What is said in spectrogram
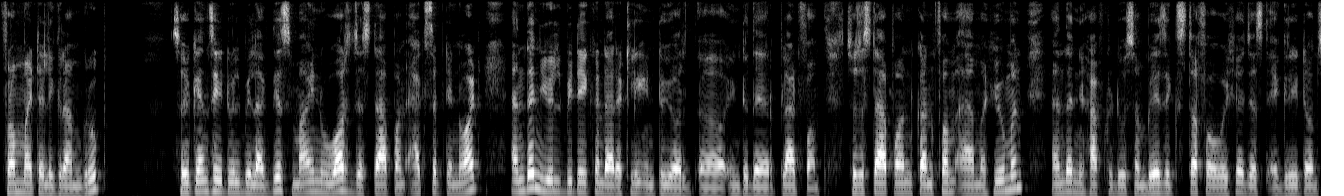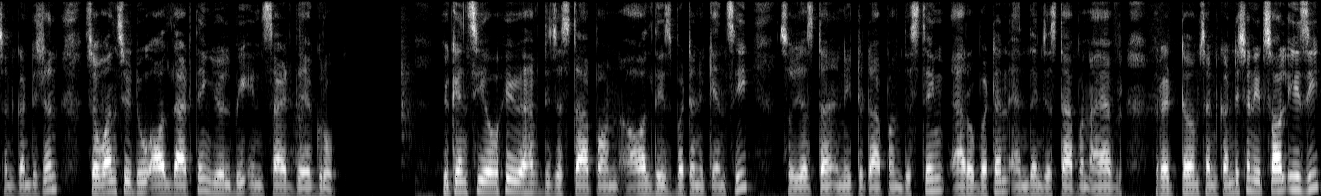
from my telegram group so you can see it will be like this. MineWarz just tap on accept invite and then you will be taken directly into your uh, into their platform. So just tap on confirm i am a human and then you have to do some basic stuff over here. Just agree terms and condition. So once you do all that thing you will be inside their group you can see over here you have to just tap on all these button you can see. So just uh, need to tap on this thing arrow button and then just tap on i have read terms and condition. It's all easy.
